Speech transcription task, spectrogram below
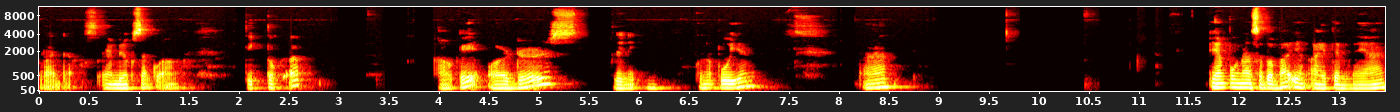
products. Ayan, binuksan ko ang TikTok app. Okay, orders. Clinic ko na po yan. At yan pong nasa baba, yung item na yan,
